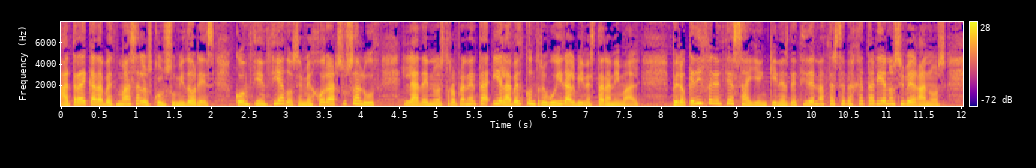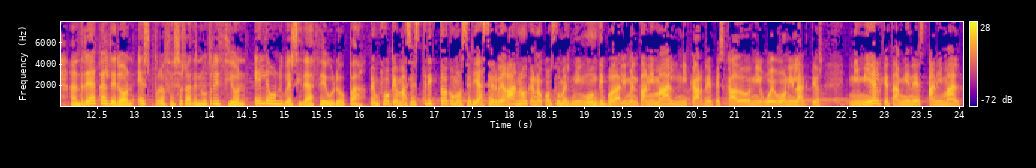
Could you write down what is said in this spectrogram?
atrae cada vez más a los consumidores, concienciados en mejorar su salud, la de nuestro planeta y a la vez contribuir al bienestar animal. Pero ¿qué diferencias hay en quienes deciden hacerse vegetarianos y veganos? Andrea Calderón es profesora profesora de nutrición en la Universidad de Europa. Un enfoque más estricto, como sería ser vegano, que no consumes ningún tipo de alimento animal, ni carne, pescado, ni huevo, ni lácteos, ni miel, que también es animal.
